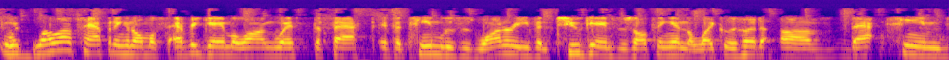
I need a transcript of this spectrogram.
With blowouts happening in almost every game, along with the fact if a team loses one or even two games, resulting in the likelihood of that team's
